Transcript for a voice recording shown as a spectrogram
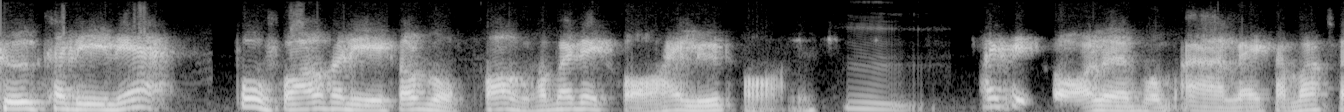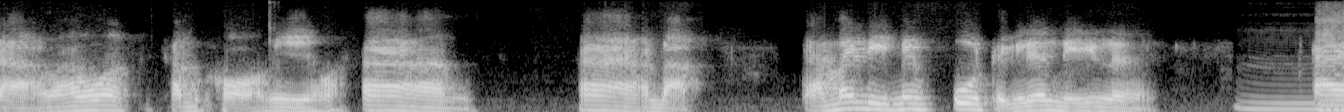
คือคดีเนี้ยผู้ฟ้องคดีเขาบกพร่องเขาไม่ได้ขอให้รื้อถอนอืมไม่ได้ขอเลยผมอ่านในคำพิพากษาว่าว่าคำขอมีห้าห้าอันดับ แต่ไม่ดีไม่พูดถึงเรื่องนี้เลยอืมแต่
